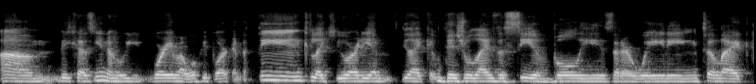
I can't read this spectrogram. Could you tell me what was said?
Um, because you know, you worry about what people are gonna think, like you already have, like visualize the sea of bullies that are waiting to like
